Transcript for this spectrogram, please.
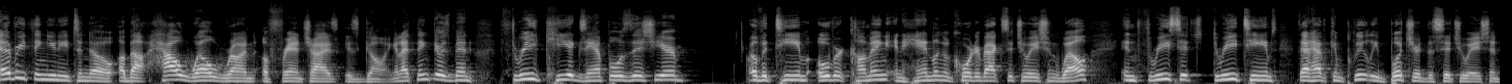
everything you need to know about how well run a franchise is going. And I think there's been three key examples this year of a team overcoming and handling a quarterback situation well in three three teams that have completely butchered the situation.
